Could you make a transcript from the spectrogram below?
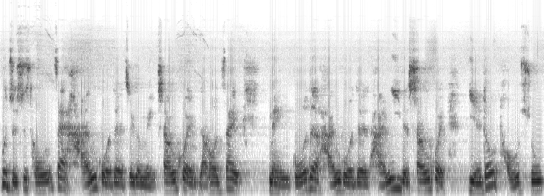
不只是从在韩国的这个美商会，然后在美国的韩国的韩裔的商会也都投书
